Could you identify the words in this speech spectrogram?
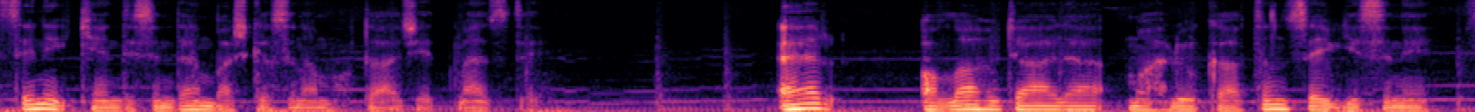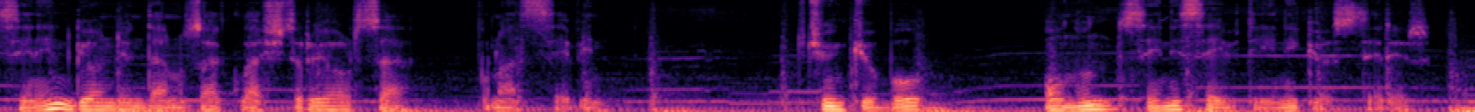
seni kendisinden başkasına muhtaç etmezdi. Eğer Allahü Teala mahlukatın sevgisini senin gönlünden uzaklaştırıyorsa buna sevin. Çünkü bu onun seni sevdiğini gösterir.''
